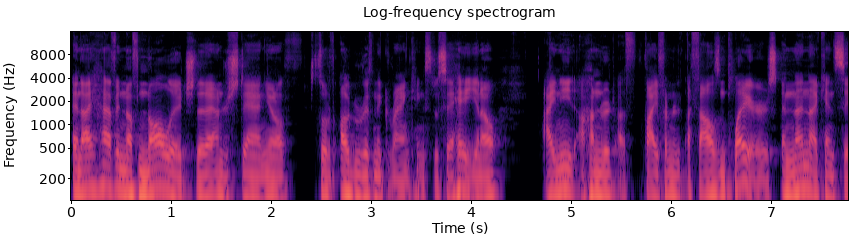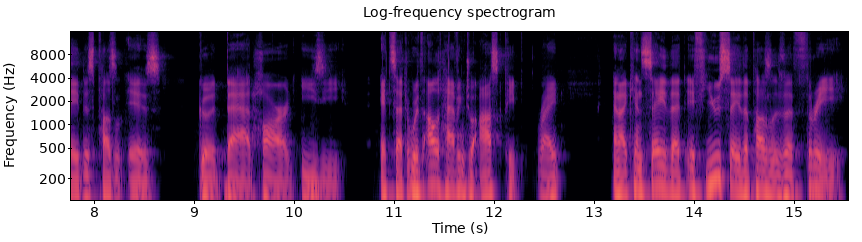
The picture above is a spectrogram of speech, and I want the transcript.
And I have enough knowledge that I understand, you know, sort of algorithmic rankings to say, hey, you know, I need 100, 500, 1,000 players. And then I can say this puzzle is good, bad, hard, easy, etc., without having to ask people, right? And I can say that if you say the puzzle is a three,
